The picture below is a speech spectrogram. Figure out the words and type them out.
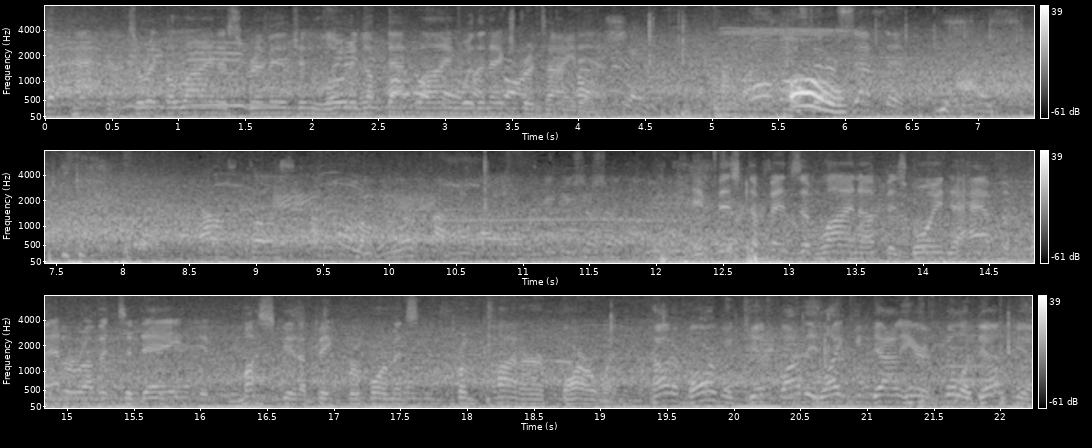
The Packers are at the line of scrimmage and loading up that line with an extra tight end. Oh. Intercepted. That was close. If this defensive lineup is going to have the better of it today, it must get a big performance from Connor Barwin. Connor Barwin, Jim, why they like him down here in Philadelphia.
